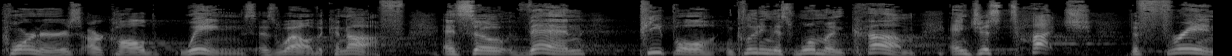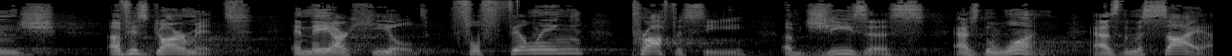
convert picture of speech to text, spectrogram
corners are called wings as well, the kanaf. And so then people, including this woman, come and just touch the fringe of his garment and they are healed, fulfilling prophecy of Jesus as the one, as the Messiah,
